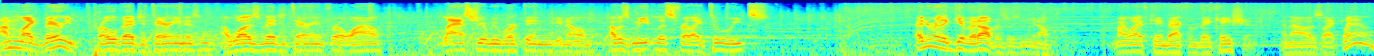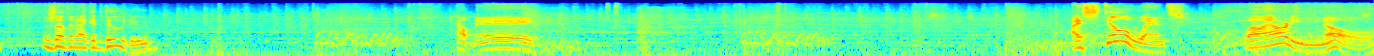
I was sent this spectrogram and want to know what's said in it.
I'm like very pro vegetarianism. I was vegetarian for a while. Last year we worked in, you know, I was meatless for like two weeks. I didn't really give it up. It's just, you know, my wife came back from vacation. And I was like, well, there's nothing I could do, dude. Help me. I still went, well, I already know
